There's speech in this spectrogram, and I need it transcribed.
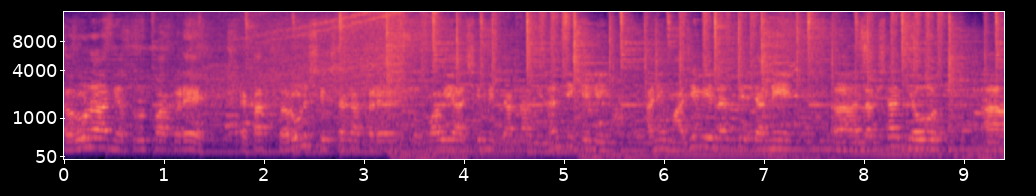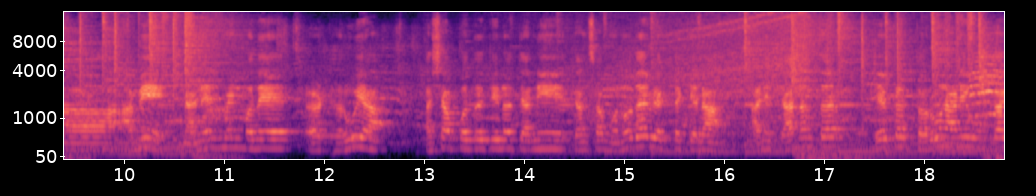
तरुण नेतृत्वाकडे एका तरुण शिक्षकाकडे सोपवावी अशी मी त्यांना विनंती केली. आणि माझी विनंती त्यांनी लक्षात घेऊन आम्ही मॅनेजमेंटमध्ये ठरवूया. अशा पद्धतीनं त्यांनी त्यांचा मनोदय व्यक्त केला. आणि त्यानंतर एक तरुण आणि उमदा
